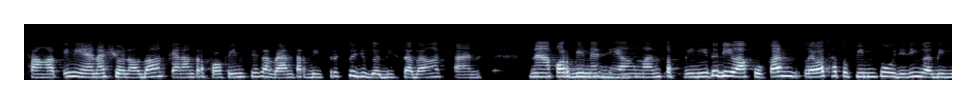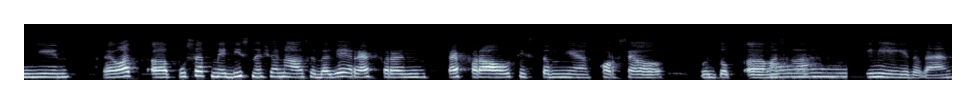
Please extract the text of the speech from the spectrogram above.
sangat ini ya, nasional banget kan, antar provinsi sampai antar distrik itu juga bisa banget kan. Nah, koordinasi hmm. yang mantep ini tuh dilakukan lewat satu pintu, jadi nggak bingungin lewat uh, Pusat Medis Nasional sebagai referen referral sistemnya Korsel untuk uh, masalah oh. ini gitu kan.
